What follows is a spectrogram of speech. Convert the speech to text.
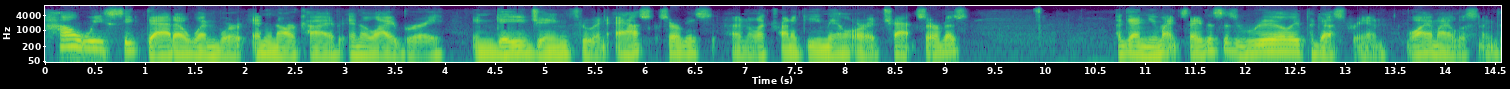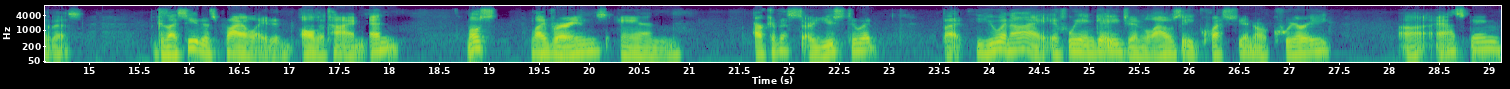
how we seek data when we're in an archive, in a library, engaging through an ask service, an electronic email, or a chat service. Again, you might say, this is really pedestrian. Why am I listening to this? Because I see this violated all the time. And most librarians and archivists are used to it. But you and I, if we engage in lousy question or query uh, asking,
